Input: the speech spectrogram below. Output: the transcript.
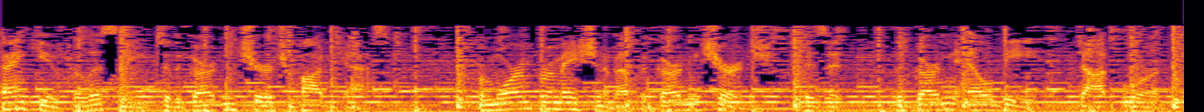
Thank you for listening to the Garden Church podcast. For more information about the Garden Church, visit thegardenlb.org.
